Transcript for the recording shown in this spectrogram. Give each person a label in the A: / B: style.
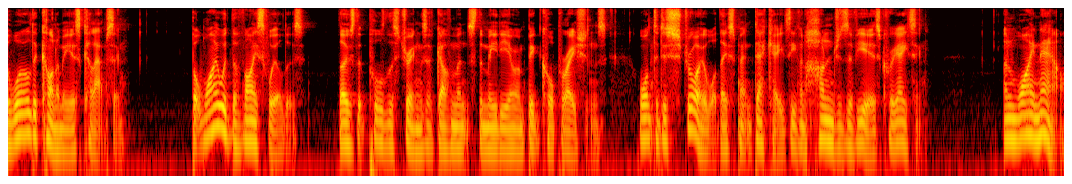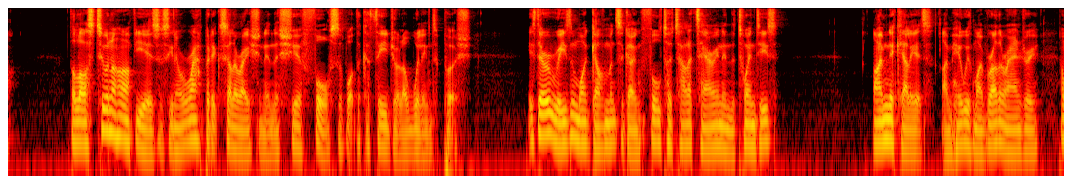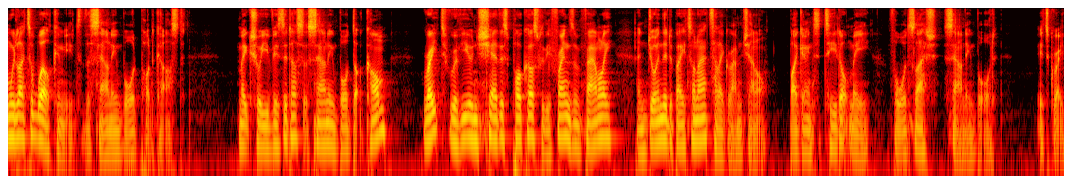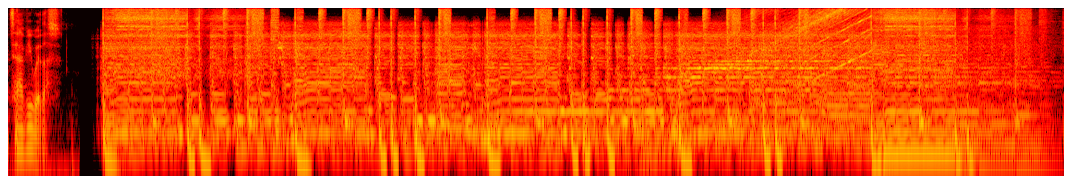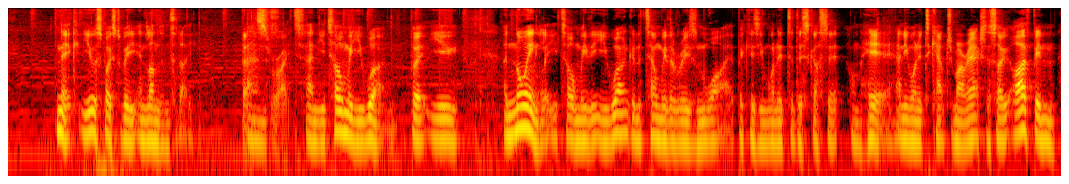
A: The world economy is collapsing. But why would the vice wielders, those that pull the strings of governments, the media, and big corporations, want to destroy what they've spent decades, even hundreds of years, creating? And why now? The last two and a half years have seen a rapid acceleration in the sheer force of what the cathedral are willing to push. Is there a reason why governments are going full totalitarian in the 20s? I'm Nick Elliott, I'm here with my brother Andrew, and we'd like to welcome you to the Sounding Board podcast. Make sure you visit us at soundingboard.com, rate, review, and share this podcast with your friends and family, and join the debate on our Telegram channel by going to t.me forward slash sounding board. It's great to have you with us.
B: Nick, you were supposed to be in London today.
A: That's
B: And-
A: right.
B: And you told me you weren't, but you annoyingly told me that you weren't going to tell me the reason why because you wanted to discuss it on here and you wanted to capture my reaction. So I've been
